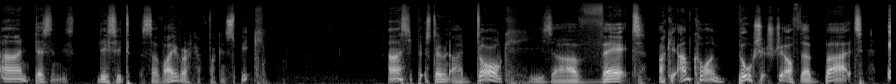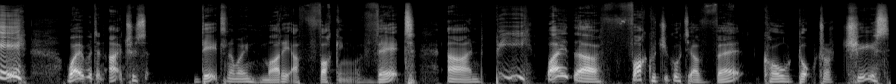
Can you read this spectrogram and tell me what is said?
and Designated Survivor, I can fucking speak. As he puts down a dog, he's a vet. Okay, I'm calling bullshit straight off the bat. A, why would an actress date and marry a fucking vet? And B, why the fuck would you go to a vet called Dr. Chase?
